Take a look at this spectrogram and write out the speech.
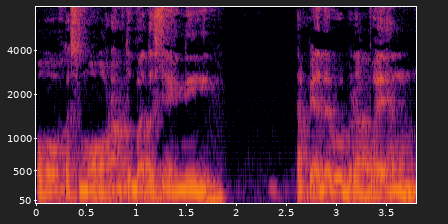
oh ke semua orang tuh batasnya ini. Tapi ada beberapa yang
